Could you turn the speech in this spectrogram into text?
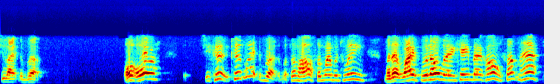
she liked the brother. Or or she could could like the brother, but somehow somewhere in between, when that wife went over there and came back home, something happened.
